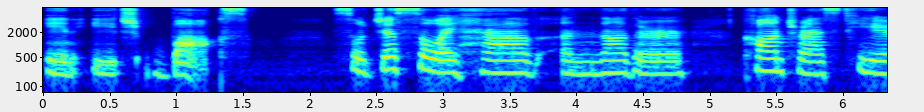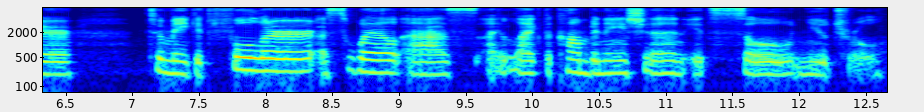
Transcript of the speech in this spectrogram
in each box. So just so I have another contrast here to make it fuller as well as I like the combination. It's so neutral.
